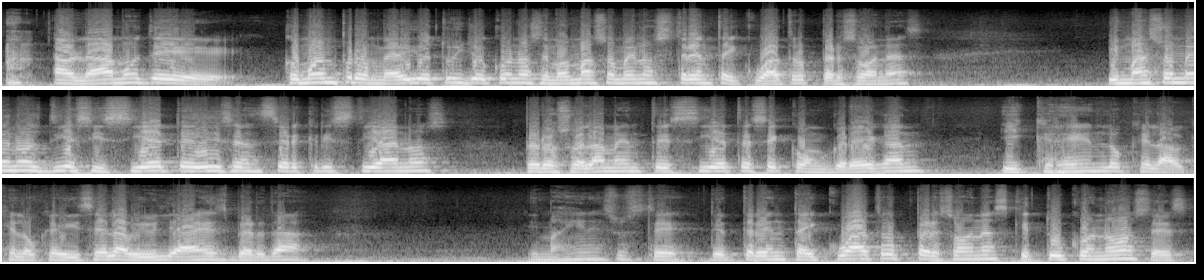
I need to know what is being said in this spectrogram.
Hablábamos de cómo en promedio tú y yo conocemos más o menos 34 personas y más o menos 17 dicen ser cristianos, pero solamente 7 se congregan y creen lo que, lo que dice la Biblia es verdad. Imagínese usted, de 34 personas que tú conoces,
